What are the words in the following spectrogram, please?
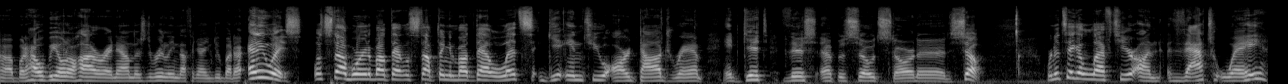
Uh, but I will be on Ohio right now, and there's really nothing I can do about it. Anyways, let's stop worrying about that. Let's stop thinking about that. Let's get into our Dodge Ram and get this episode started. So, we're going to take a left here on that way.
